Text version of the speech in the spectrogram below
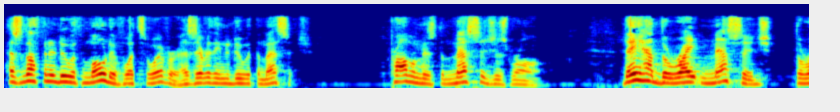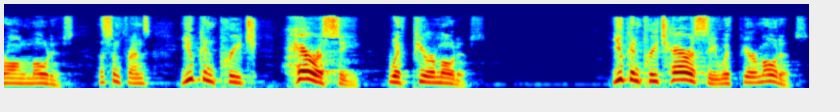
has nothing to do with motive whatsoever. It has everything to do with the message. The problem is the message is wrong. They had the right message, the wrong motives. Listen, friends, you can preach heresy with pure motives. You can preach heresy with pure motives.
